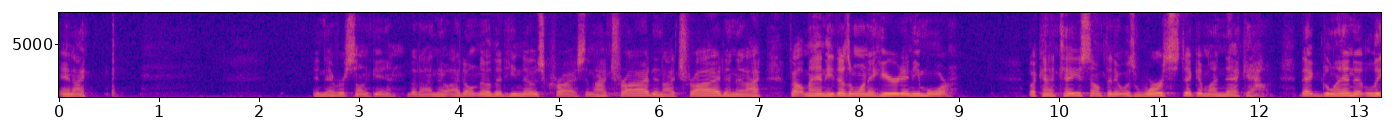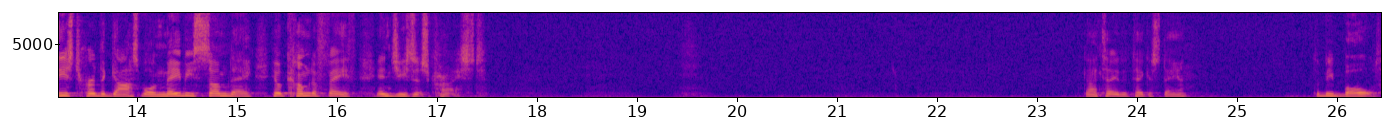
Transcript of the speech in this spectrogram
And I, it never sunk in that I know. I don't know that he knows Christ. And I tried and I tried, and then I felt, man, he doesn't want to hear it anymore. But can I tell you something? It was worth sticking my neck out that Glenn at least heard the gospel, and maybe someday he'll come to faith in Jesus Christ. Can I tell you to take a stand? To be bold.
